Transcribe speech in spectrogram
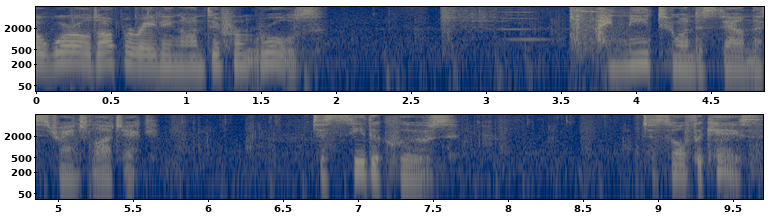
A world operating on different rules. I need to understand this strange logic. To see the clues. To solve the case.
